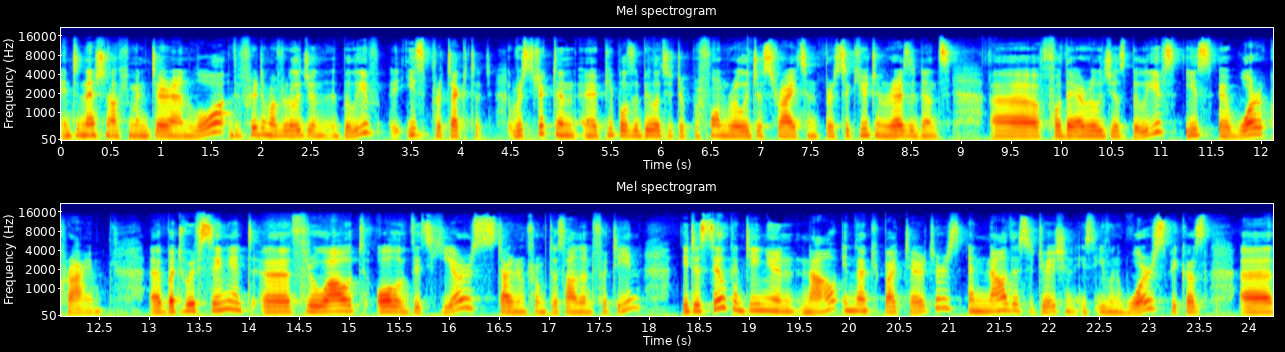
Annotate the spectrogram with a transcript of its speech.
international humanitarian law the freedom of religion and belief is protected restricting uh, people's ability to perform religious rites and persecuting residents uh, for their religious beliefs is a war crime uh, but we've seen it uh, throughout all of these years, starting from 2014. It is still continuing now in the occupied territories, and now the situation is even worse because uh,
